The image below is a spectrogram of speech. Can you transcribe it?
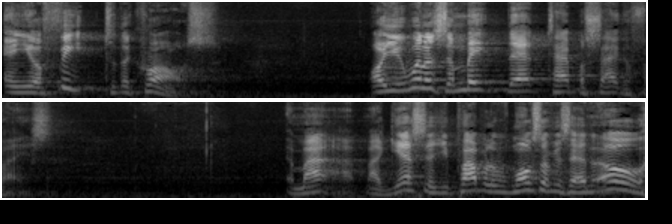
and your feet to the cross? Are you willing to make that type of sacrifice? My, my guess is you probably, most of you said, no,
